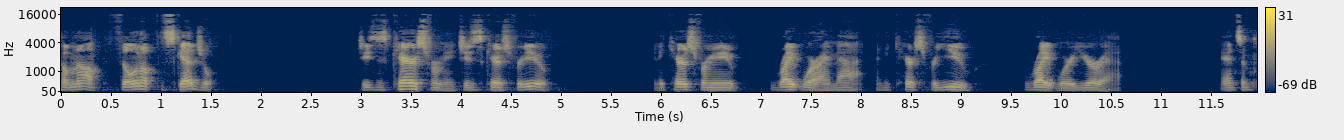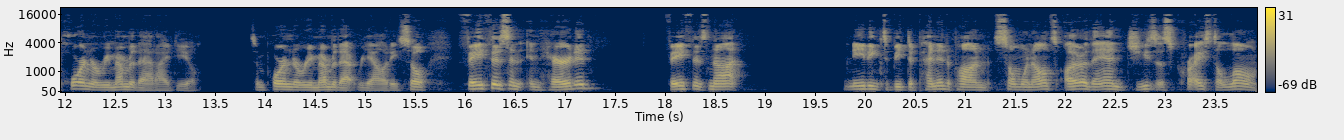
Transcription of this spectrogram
coming up, filling up the schedule. Jesus cares for me. Jesus cares for you, and He cares for me right where I'm at, and He cares for you right where you're at. And it's important to remember that ideal. It's important to remember that reality. So faith isn't inherited. Faith is not needing to be dependent upon someone else other than Jesus Christ alone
